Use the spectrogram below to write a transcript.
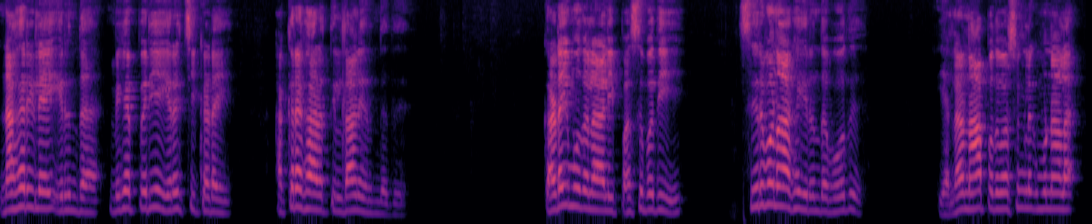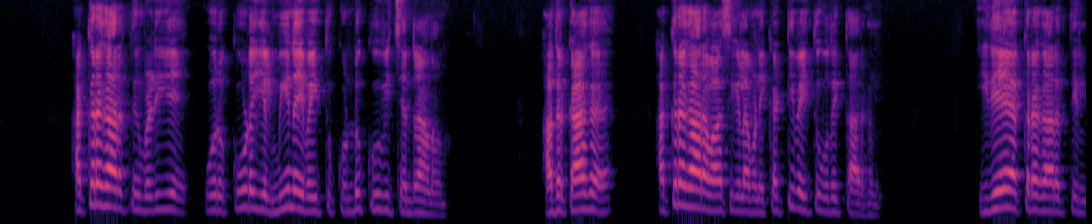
நகரிலே இருந்த மிகப்பெரிய இறைச்சி கடை அக்ரகாரத்தில் தான் இருந்தது. கடை முதலாளி பசுபதி சிறுவனாக இருந்தபோது எல்லாம் நாற்பது வருஷங்களுக்கு முன்னால அக்ரஹாரத்தின் வழியே ஒரு கூடையில் மீனை வைத்துக்கொண்டு கூவி சென்றானாம். அதற்காக அக்ரகாரவாசிகள் அவனை கட்டி வைத்து உதைத்தார்கள். இதே அக்ரகாரத்தில்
